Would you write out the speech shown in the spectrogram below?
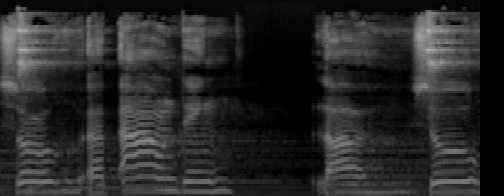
so abounding, love so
